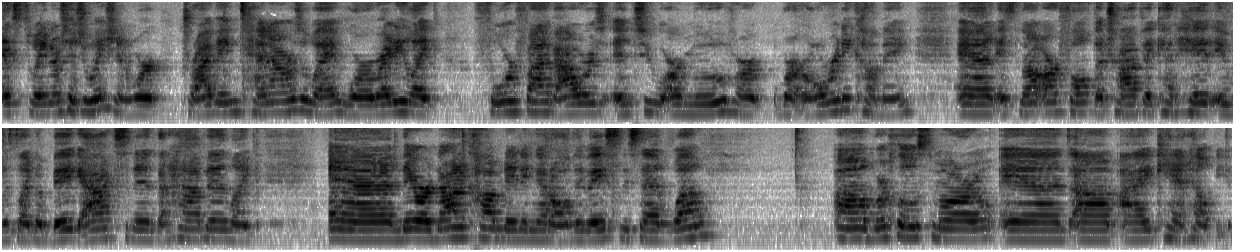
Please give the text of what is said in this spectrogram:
explain our situation. We're driving 10 hours away. We're already like four or five hours into our move or we're already coming. And it's not our fault that traffic had hit. It was like a big accident that happened like and they were not accommodating at all. They basically said well um, we're closed tomorrow and um, i can't help you.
